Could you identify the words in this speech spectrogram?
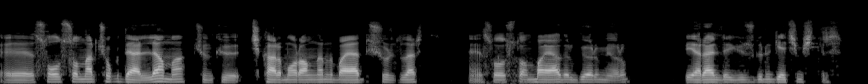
e, Soulstone'lar çok değerli ama çünkü çıkarma oranlarını bayağı düşürdüler. E, Soulstone bayağıdır görmüyorum. Bir herhalde 100 günü geçmiştir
